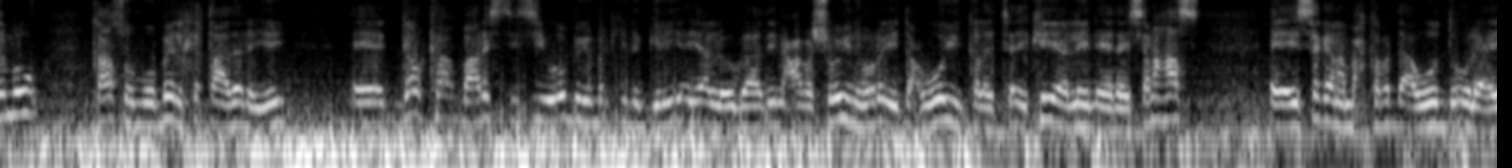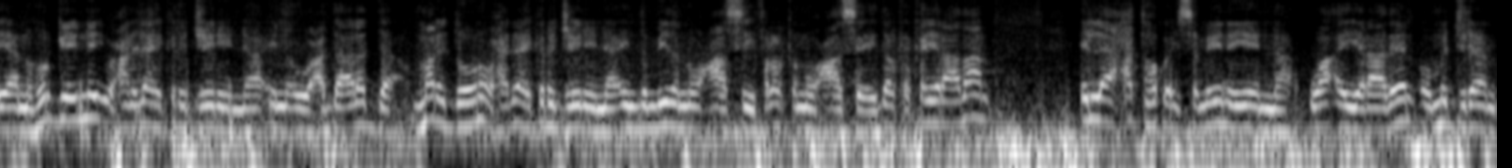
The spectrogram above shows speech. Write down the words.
samow kaasoo mobayl ka qaadanayay galka baaristiisii oobiga markii la geliyey ayaa la ogaaday in cabashooyin hore iyo dacwooyin kaleeto ay ka yaaleen eedaysanahaas isagana maxkamadda awoodda uleh ayaanu horgeynay. Waxaan ilahay ka rajaynaynaa in uu cadaaladda mari doono. Waxaan ilahay ka rajaynaynaa in dambiyada noocaasi falalka noocaasi ay dalka ka yaraadaan. Ilaa xataa hogka ay samaynayeenna waa ay yaraadeen oo ma jiraan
